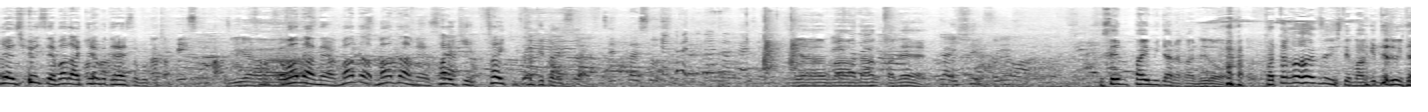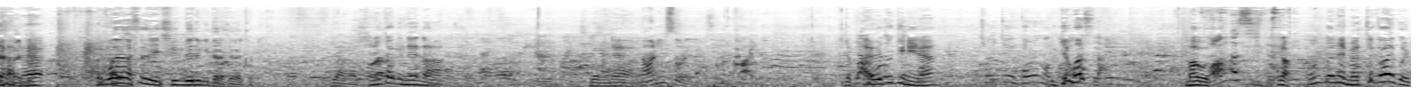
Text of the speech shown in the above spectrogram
いや人生まだ諦めてないですよ僕。いやまだねまだまだね再起再起かけてますいやまあなんかね。不 先輩みたいな感じの戦わずにして負けてるみたいな感じ、ね お前はすでに死んでるみたいな世界じいや死にたくねえな。でもね。何それ？その回やっぱああいう時にね。ちょいちょいホルモンいけます孫さんマジで？いや本当にねめっちゃ可愛い子いっ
